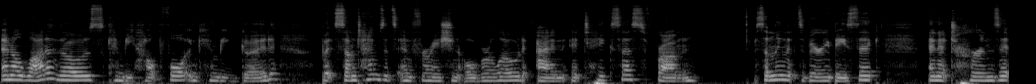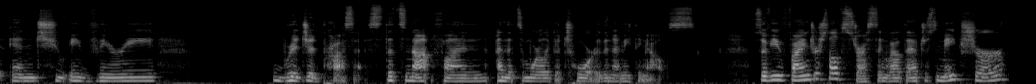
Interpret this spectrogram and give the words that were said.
And a lot of those can be helpful and can be good. But sometimes it's information overload and it takes us from something that's very basic and it turns it into a very rigid process that's not fun and that's more like a chore than anything else. So if you find yourself stressing about that, just make sure,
